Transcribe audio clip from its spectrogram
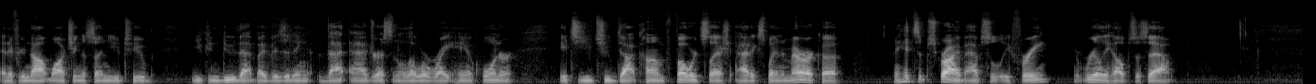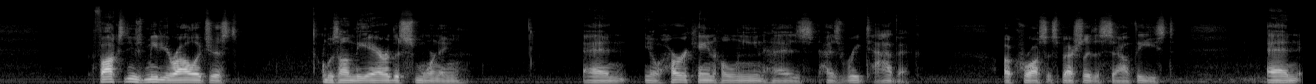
And if you're not watching us on YouTube, you can do that by visiting that address in the lower right-hand corner. It's youtube.com forward slash at Explain America, and hit subscribe absolutely free. It really helps us out. Fox News meteorologist was on the air this morning, and you know Hurricane Helene has has wreaked havoc across, especially the southeast, and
